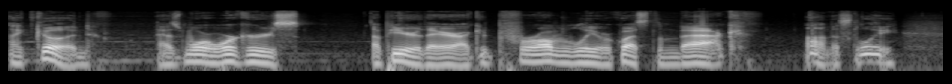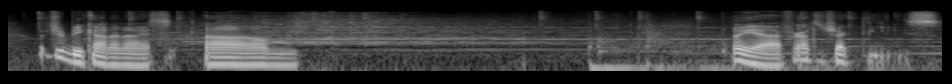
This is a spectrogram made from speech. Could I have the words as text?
I could, as more workers appear there, I could probably request them back, honestly, which would be kind of nice. Um, oh yeah, I forgot to check these.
